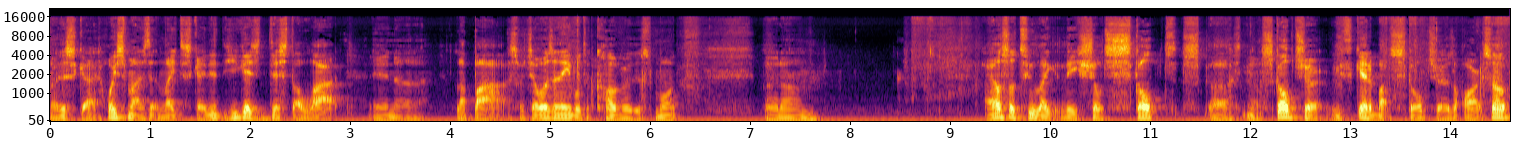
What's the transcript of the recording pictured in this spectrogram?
oh, this guy, Huysmans didn't like this guy. He gets dissed a lot in uh, Là-Bas, which I wasn't able to cover this month. But um, I also too like they showed sculpt, uh, you know, sculpture. We forget about sculpture as an art. So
